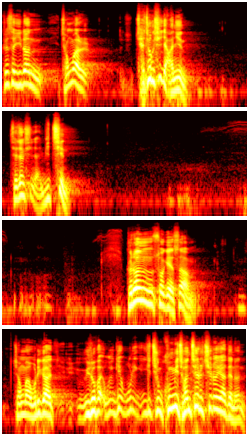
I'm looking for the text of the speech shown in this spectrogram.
그래서 이런 정말 제정신이 아닌 제정신이 아닌 미친 그런 속에서 정말 우리가 위로받 이게 우리 이게 지금 국민 전체를 치료해야 되는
